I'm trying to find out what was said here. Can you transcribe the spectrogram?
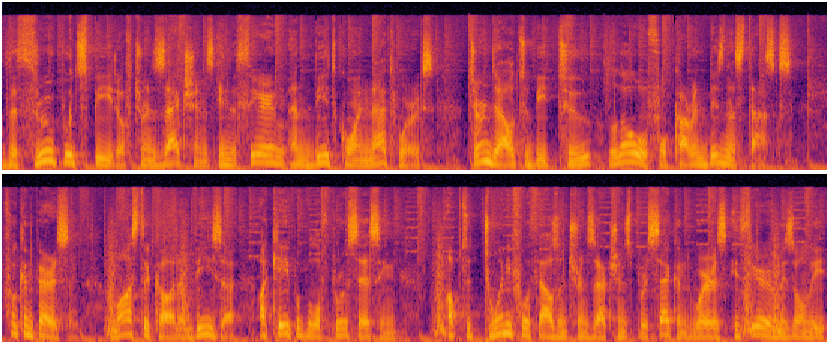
the throughput speed of transactions in Ethereum and Bitcoin networks turned out to be too low for current business tasks, for comparison, MasterCard and Visa are capable of processing up to 24,000 transactions per second, whereas Ethereum is only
